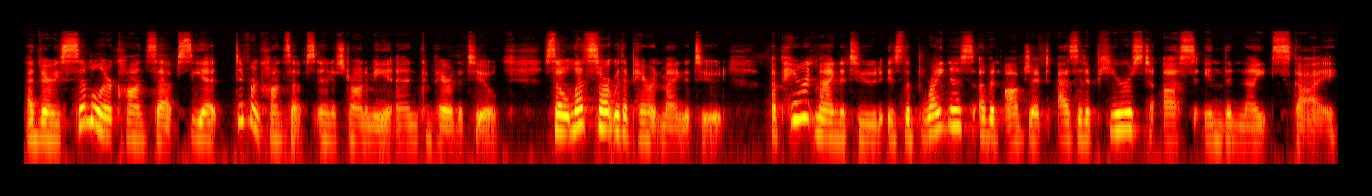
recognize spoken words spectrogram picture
at very similar concepts, yet different concepts in astronomy and compare the two. So let's start with apparent magnitude. Apparent magnitude is the brightness of an object as it appears to us in the night sky.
